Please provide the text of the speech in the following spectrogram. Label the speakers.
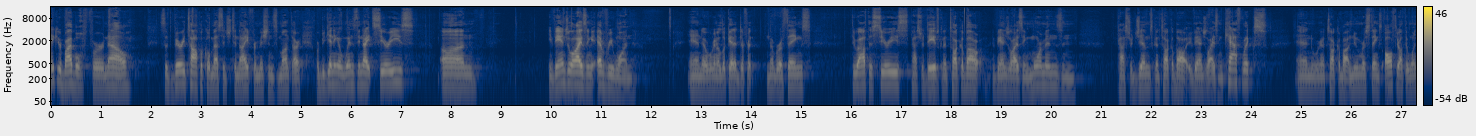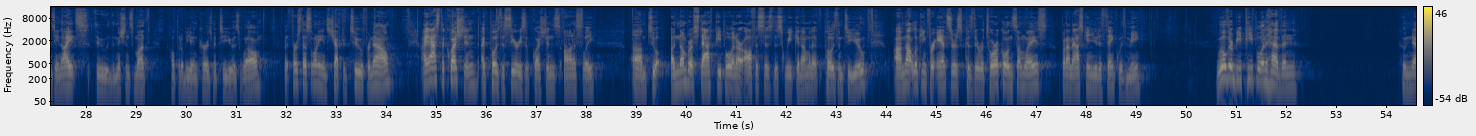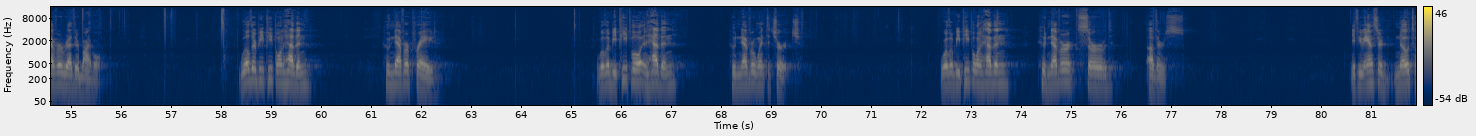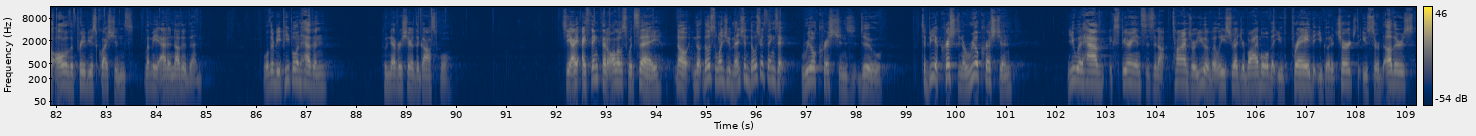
Speaker 1: Take your Bible for now. It's a very topical message tonight for Missions Month. Our, we're beginning a Wednesday night series on evangelizing everyone. And uh, we're going to look at a different number of things. Throughout this series, Pastor Dave's going to talk about evangelizing Mormons, and Pastor Jim's going to talk about evangelizing Catholics. And we're going to talk about numerous things all throughout the Wednesday nights through the Missions Month. Hope it'll be encouragement to you as well. But 1 Thessalonians chapter 2 for now. I asked a question, I posed a series of questions, honestly, um, to a number of staff people in our offices this week, and I'm going to pose them to you. I'm not looking for answers because they're rhetorical in some ways, but I'm asking you to think with me. Will there be people in heaven who never read their Bible? Will there be people in heaven who never prayed? Will there be people in heaven who never went to church? Will there be people in heaven who never served others? If you answered no to all of the previous questions, let me add another then. Will there be people in heaven who never shared the gospel. See, I, I think that all of us would say, no, no, those the ones you mentioned, those are things that real Christians do. To be a Christian, a real Christian, you would have experiences in times where you have at least read your Bible, that you've prayed, that you go to church, that you served others.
